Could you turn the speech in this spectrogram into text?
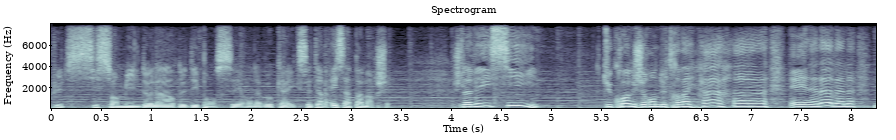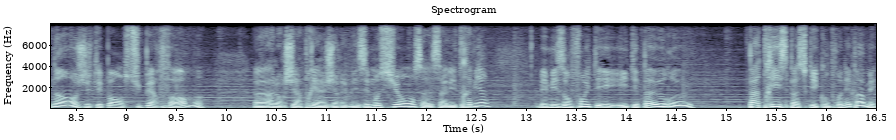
plus de 600 000 dollars de dépensés en avocat, etc. Et ça n'a pas marché. Je l'avais ici. Tu crois que je rentre du travail? Ha, ha, et nanana. Non, j'étais pas en super forme. Euh, alors j'ai appris à gérer mes émotions, ça, allait très bien. Mais mes enfants étaient, étaient pas heureux. Pas tristes parce qu'ils comprenaient pas, mais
